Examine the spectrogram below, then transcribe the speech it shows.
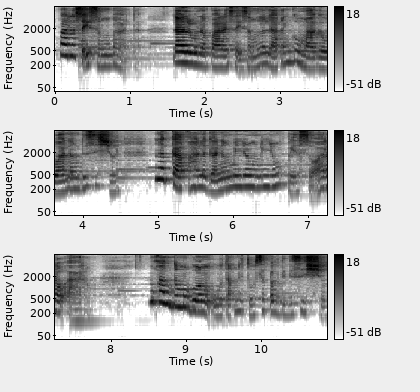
para sa isang bata, lalo na para sa isang lalaking gumagawa ng desisyon na nagkakahalaga ng milyong-milyong peso araw-araw. Mukhang dumugo ang utak nito sa pagdidesisyon.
